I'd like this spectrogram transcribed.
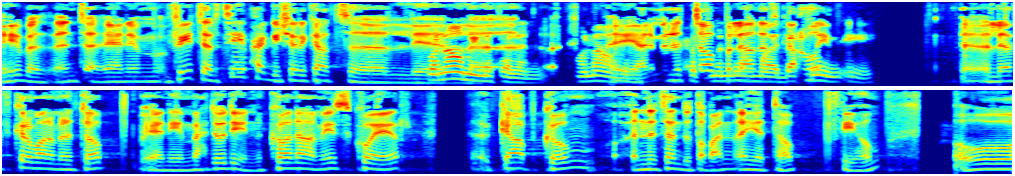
اي بس أنت يعني في ترتيب حق الشركات اللي كونامي مثلا. كونامي إيه، يعني من ال top اللي أذكرهم. داخلين اي اللي أذكرهم أنا من ال top يعني محدودين. كونامي سكوير كابكوم نتندو طبعا هي ال top فيهم. و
